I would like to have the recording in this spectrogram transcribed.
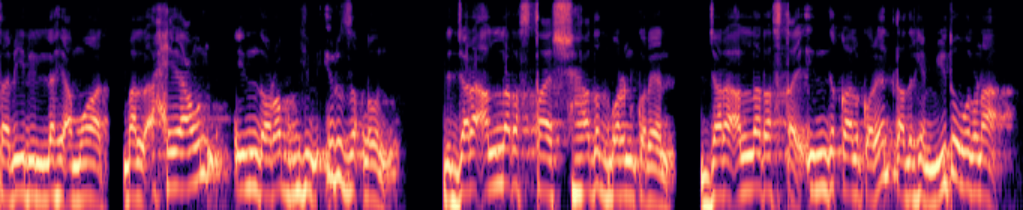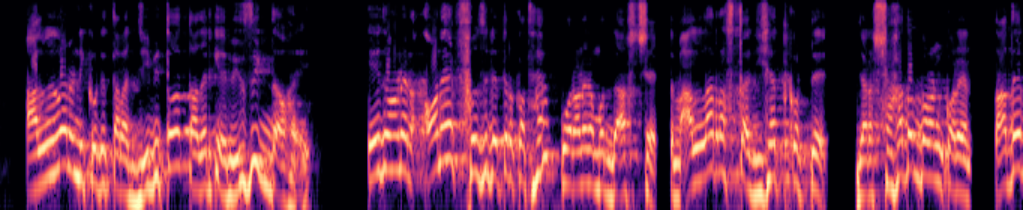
সাবিলিল্লাহি আমওয়াত, বাল আহয়াউন ইনদা রাব্বিহিম ইরযাকুন। যারা আল্লাহ রাস্তায় শাহাদত বরণ করেন, যারা আল্লাহ রাস্তায় ইন্তেকাল করেন, তাদেরকে মৃত বলো না। আল্লাহর নিকটে তারা জীবিত, তাদেরকে রিজিক দেওয়া হয়। এই ধরনের অনেক ফজিলতের কথা কোরআনের মধ্যে আসছে। আল্লাহর রাস্তায় জিহাদ করতে যারা শাহাদত বরণ করেন, তাদের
